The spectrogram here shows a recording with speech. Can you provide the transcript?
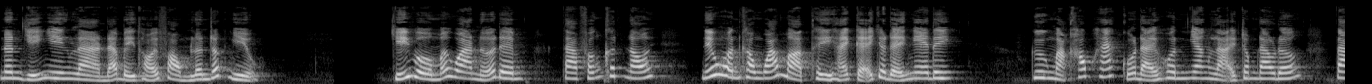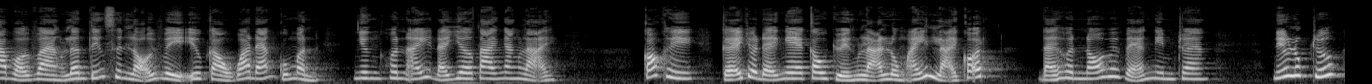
nên dĩ nhiên là đã bị thổi phồng lên rất nhiều. Chỉ vừa mới qua nửa đêm, ta phấn khích nói, nếu huynh không quá mệt thì hãy kể cho đệ nghe đi. Gương mặt hốc hác của đại huynh nhăn lại trong đau đớn, ta vội vàng lên tiếng xin lỗi vì yêu cầu quá đáng của mình, nhưng huynh ấy đã giơ tay ngăn lại. Có khi kể cho đệ nghe câu chuyện lạ lùng ấy lại có ích. Đại huynh nói với vẻ nghiêm trang. Nếu lúc trước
